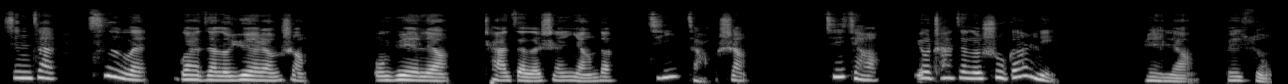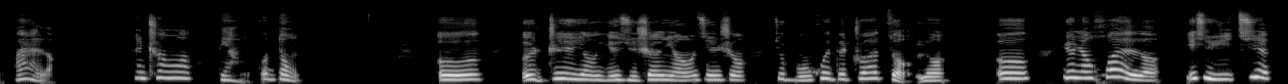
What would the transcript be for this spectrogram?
现在刺猬挂在了月亮上，哦，月亮插在了山羊的犄角上，犄角又插在了树干里。月亮被损坏了，还穿了两个洞。呃呃，这样也许山羊先生。就不会被抓走了。呃，月亮坏了，也许一切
